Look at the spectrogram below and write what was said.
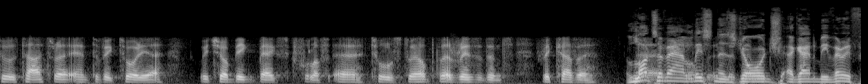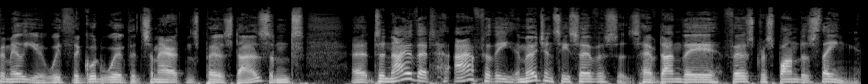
to Tathra and to Victoria, which are big bags full of uh, tools to help uh, residents recover. Lots of our listeners, the, George, are going to be very familiar with the good work that Samaritan's Purse does, and uh, to know that after the emergency services have done their first responders thing,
